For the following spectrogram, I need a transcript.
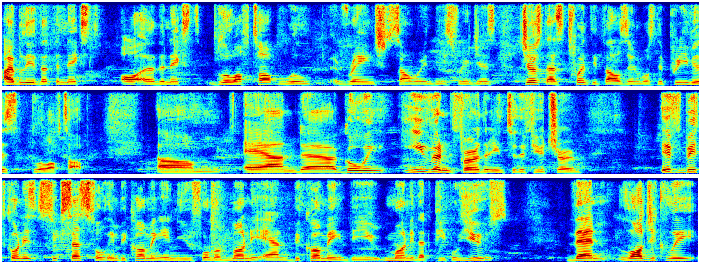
I believe that the next all, uh, the next blow off top will range somewhere in these regions, just as 20,000 was the previous blow off top. Um, and uh, going even further into the future, if Bitcoin is successful in becoming a new form of money and becoming the money that people use, then logically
